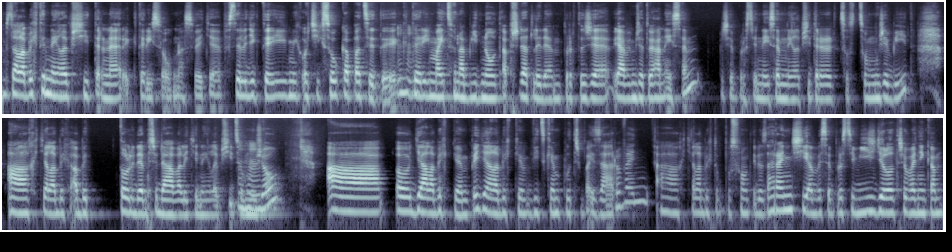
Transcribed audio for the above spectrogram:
Vzala bych ty nejlepší trenéry, který jsou na světě. Prostě lidi, kteří v mých očích jsou kapacity, mm-hmm. který mají co nabídnout a přidat lidem, protože já vím, že to já nejsem, že prostě nejsem nejlepší trenér, co, co může být. A chtěla bych, aby to lidem předávali ti nejlepší, co mm-hmm. můžou. A o, dělala bych kempy, dělala bych kemp, víc kempů třeba i zároveň a chtěla bych to posunout i do zahraničí, aby se prostě výjíždělo třeba někam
